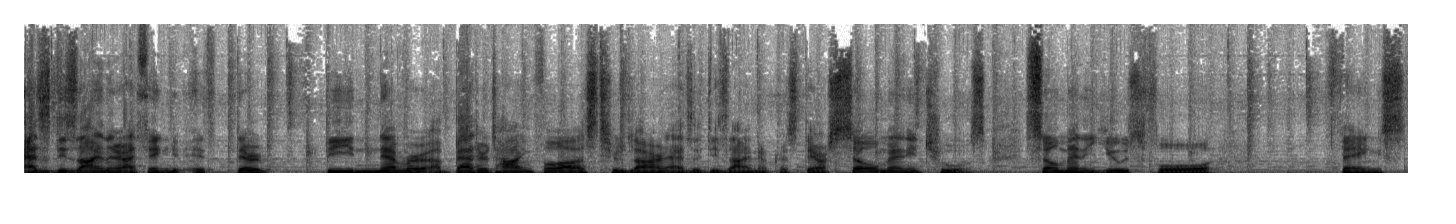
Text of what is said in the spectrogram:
as a designer i think it there be never a better time for us to learn as a designer because there are so many tools so many useful things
